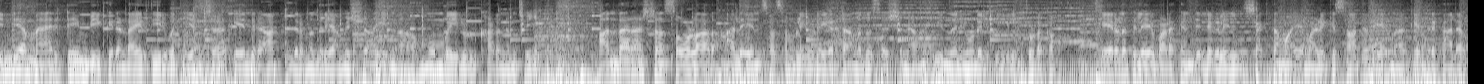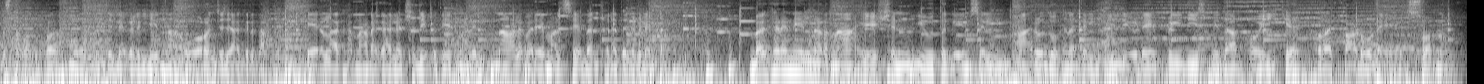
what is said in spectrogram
ഇന്ത്യ മാരിടൈം വീക്ക് രണ്ടായിരത്തി ഇരുപത്തിയഞ്ച് കേന്ദ്ര ആഭ്യന്തരമന്ത്രി അമിത്ഷാ ഇന്ന് മുംബൈയിൽ ഉദ്ഘാടനം ചെയ്യും. അന്താരാഷ്ട്ര സോളാർ അലയൻസ് അസംബ്ലിയുടെ എട്ടാമത് സെഷന് ഇന്ന് ന്യൂഡൽഹിയിൽ തുടക്കം. കേരളത്തിലെ വടക്കൻ ജില്ലകളിൽ ശക്തമായ മഴയ്ക്ക് സാധ്യതയെന്ന് കേന്ദ്ര കാലാവസ്ഥാ വകുപ്പ് മൂന്ന് ജില്ലകളിൽ ഇന്ന് ഓറഞ്ച് ജാഗ്രത. കേരള കർണാടക ലക്ഷദ്വീപ് തീരങ്ങളിൽ നാളെ വരെ മത്സ്യബന്ധനത്തിന് വിലക്ക്. ബഹ്റൈനിൽ നടന്ന ഏഷ്യൻ യൂത്ത് ഗെയിംസിൽ ഭാരോദ്വഹനത്തിൽ ഇന്ത്യയുടെ പ്രീതി സ്മിത ഭോയിക്ക് റെക്കോർഡോടെ സ്വർണം.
